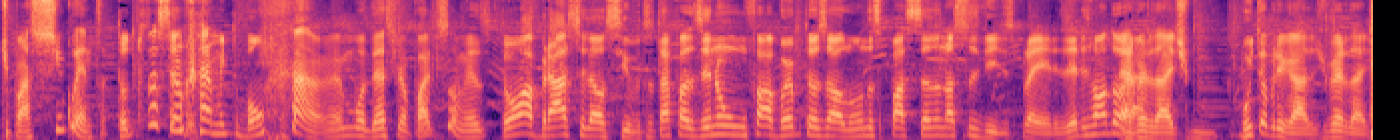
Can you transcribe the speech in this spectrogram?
te passo 50. Então tu tá sendo um cara muito bom. Ah, é modéstia à parte, sou mesmo. Então um abraço, Léo Silva. Tu tá fazendo um favor pros teus alunos passando nossos vídeos pra eles. Eles vão adorar. É verdade. Muito obrigado, de verdade.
